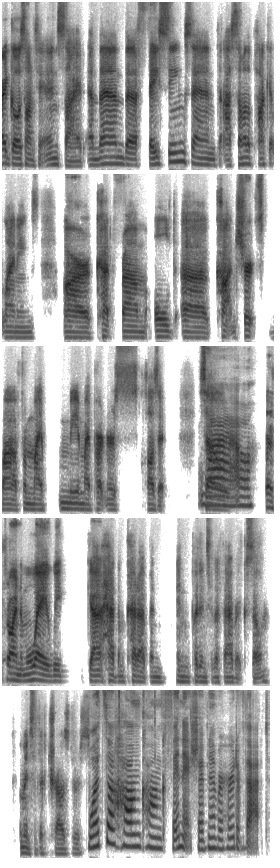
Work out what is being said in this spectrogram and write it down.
it goes onto the inside. And then the facings and uh, some of the pocket linings are cut from old uh, cotton shirts uh, from my me and my partner's closet. So wow. they're throwing them away. We got had them cut up and and put into the fabric. So I'm into the trousers. What's a Hong Kong finish? I've never heard of that.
